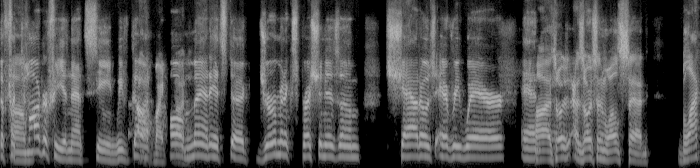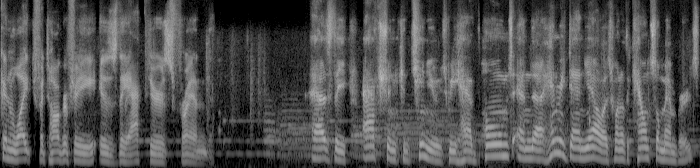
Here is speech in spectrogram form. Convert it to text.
The photography in that scene, we've got, Oh, my oh, man, it's the German expressionism, shadows everywhere. And uh, as, as Orson Welles said, black and white photography is the actor's friend. as the action continues, we have Holmes and uh, Henry Daniell as one of the council members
